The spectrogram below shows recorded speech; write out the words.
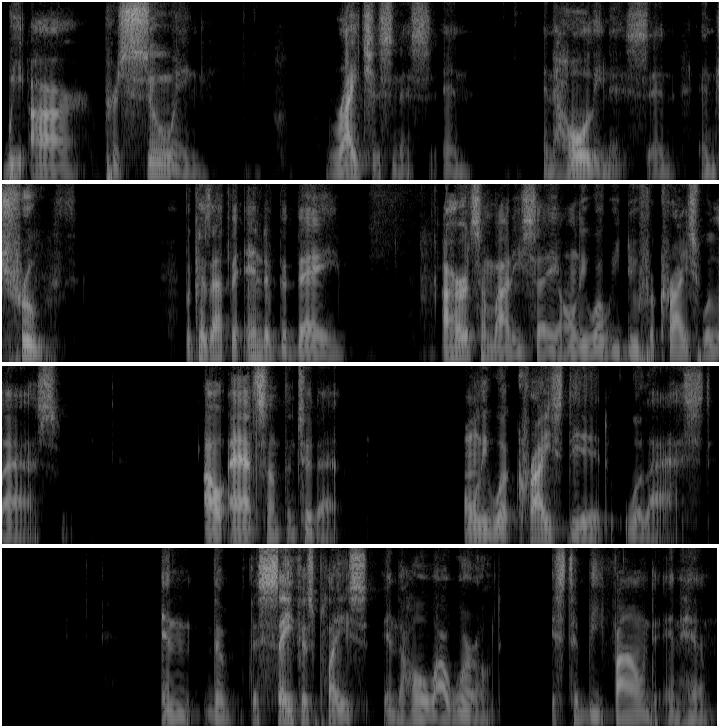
we are pursuing righteousness and and holiness and and truth because at the end of the day I heard somebody say only what we do for Christ will last. I'll add something to that. Only what Christ did will last. And the, the safest place in the whole wide world is to be found in Him.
